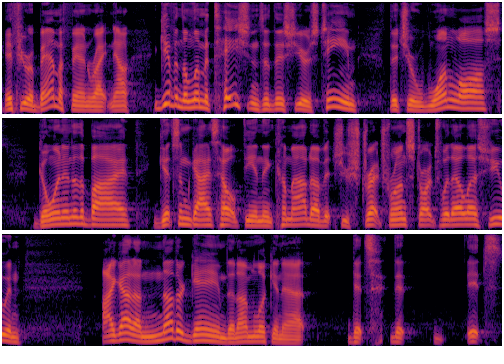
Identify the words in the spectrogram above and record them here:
if you're a Bama fan right now, given the limitations of this year's team, that you're one loss going into the bye, get some guys healthy, and then come out of it. Your stretch run starts with LSU, and I got another game that I'm looking at that's that its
